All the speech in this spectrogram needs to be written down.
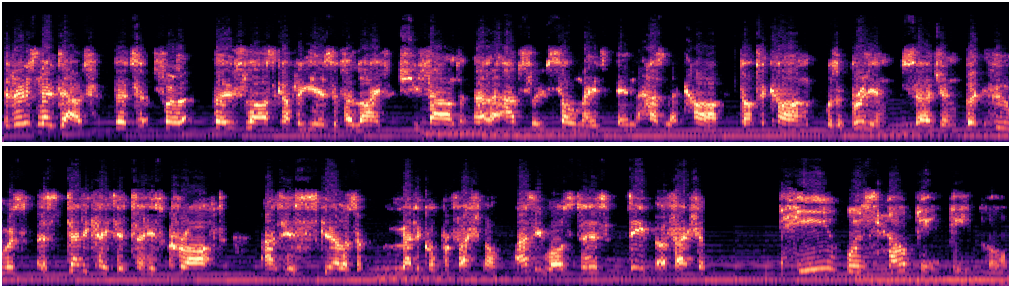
There is no doubt that for those last couple of years of her life, she found an absolute soulmate in Hasnat Khan. Dr. Khan was a brilliant surgeon, but who was as dedicated to his craft and his skill as a medical professional as he was to his deep affection. He was helping people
